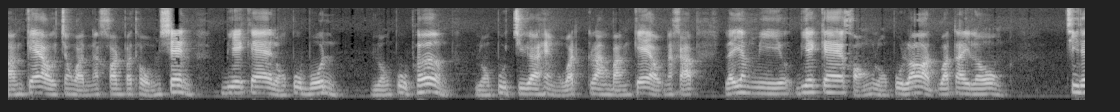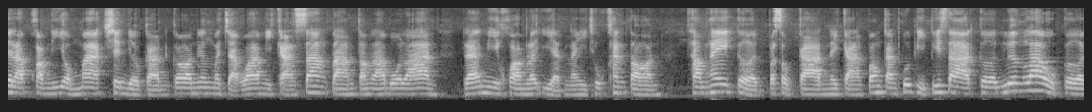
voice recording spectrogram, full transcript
บางแก้ว จังหวัดนครปฐม เช่น เบี้ยแก้หลวงปู่บุญ หลวงปู่เพิ่ม หลวงปู่เจือแห่งวัดกลางบางแก้วนะครับ และยังมีเบี้ยแก้ของหลวงปู่รอดวัดไตรลงที่ได้รับความนิยมมากเช่นเดียวกัน ก็เนื่องมาจากว่ามีการสร้างตามตำราโบราณ และมีความละเอียดในทุกขั้นตอน ทำให้เกิดประสบการณ์ในการป้องกันพูดผีปีศาจเกิดเรื่องเล่าเกิด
